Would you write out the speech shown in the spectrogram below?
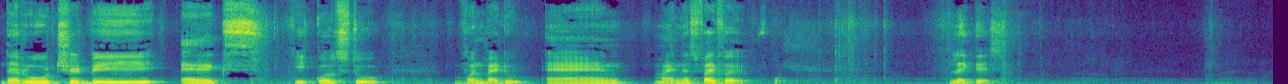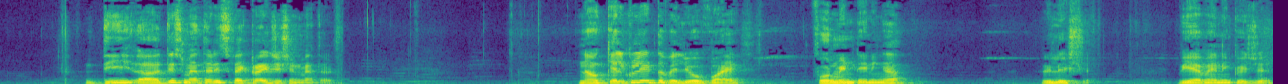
the root should be x equals to 1 by 2 and minus 5 by 4 like this. The uh, this method is factorization method. Now calculate the value of y for maintaining a relation. We have an equation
